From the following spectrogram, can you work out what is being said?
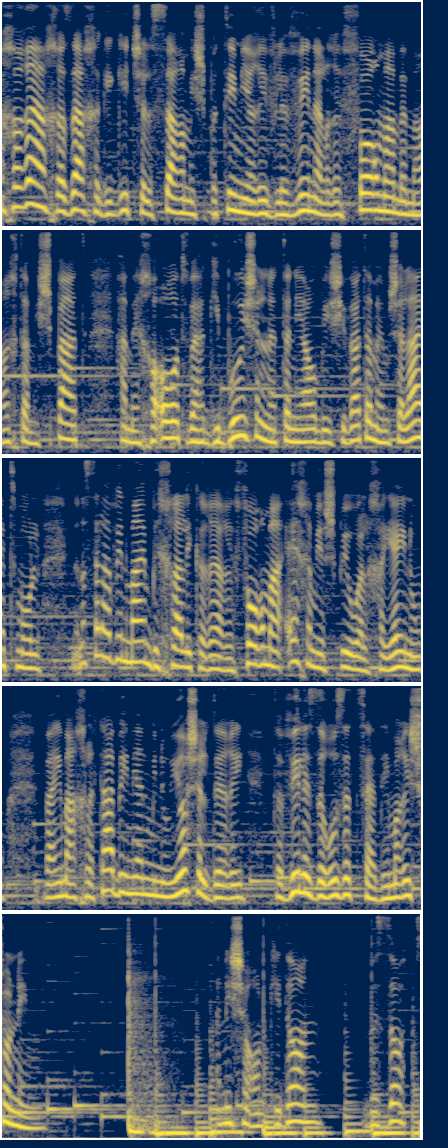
אחרי ההכרזה החגיגית של שר המשפטים יריב לוין על רפורמה במערכת המשפט, המחאות והגיבוי של נתניהו בישיבת הממשלה אתמול, ננסה להבין מהם בכלל עיקרי הרפורמה, איך הם ישפיעו על חיינו, והאם ההחלטה בעניין מינויו של דרעי תביא לזירוז הצעדים הראשונים. אני שרון קידון, וזאת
